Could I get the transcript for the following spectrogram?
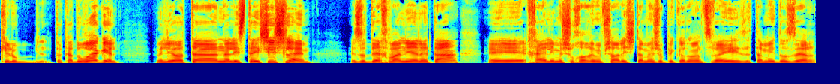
כאילו, את הכדורגל, ולהיות האנליסט האישי שלהם. איזו דרך מעניינת, אה? אה? חיילים משוחררים אפשר להשתמש בפיקדון הצבאי, זה תמיד עוזר.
